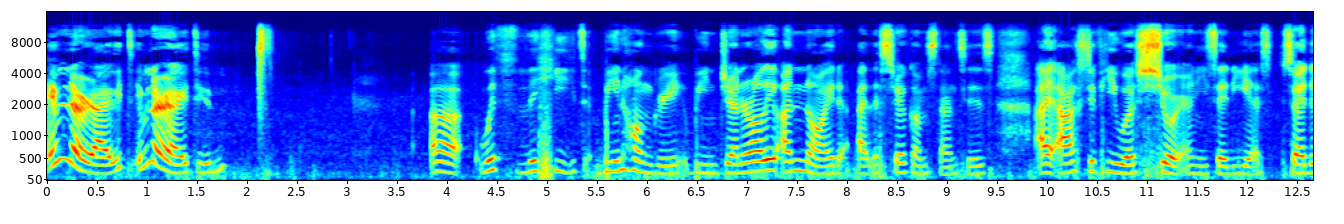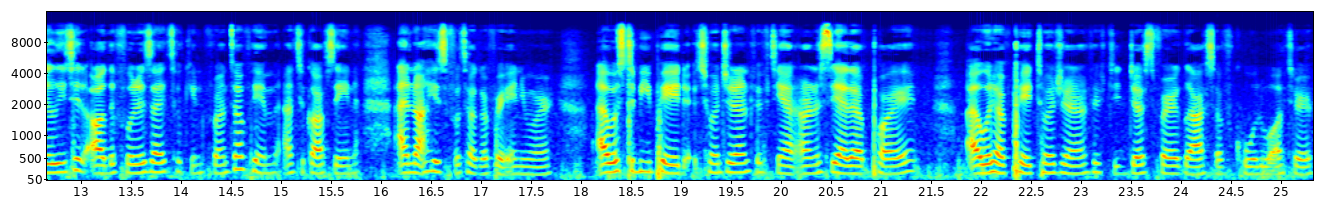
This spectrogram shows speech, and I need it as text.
I'm not right. I'm not right uh, with the heat, being hungry, being generally annoyed at the circumstances, I asked if he was sure and he said yes. So I deleted all the photos I took in front of him and took off saying I'm not his photographer anymore. I was to be paid 250 and honestly at that point I would have paid 250 just for a glass of cold water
